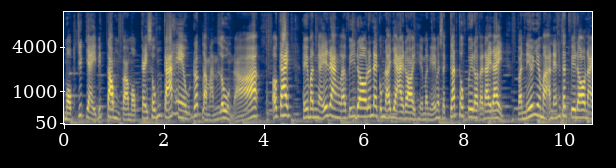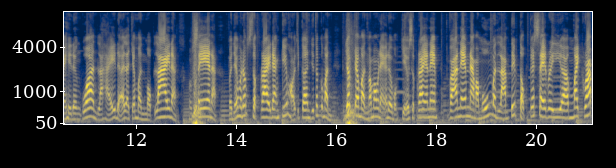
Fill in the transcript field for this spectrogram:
Một chiếc giày bít tông và một cây súng cá heo rất là mạnh luôn Đó. Ok Thì mình nghĩ rằng là video đến đây cũng đã dài rồi Thì mình nghĩ mình sẽ kết thúc video tại đây đây. Và nếu như mà anh em thấy thích video này thì đừng quên là hãy để lại cho mình một like nè Một share nè Và nhớ vào nút subscribe đăng ký họ cho kênh youtube của mình Giúp cho mình mau đạt được một triệu subscribe anh em. Và anh em nào mà muốn mình làm tiếp tục cái series uh, Minecraft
